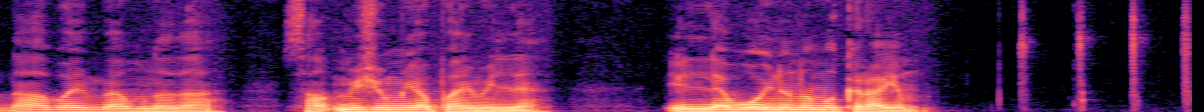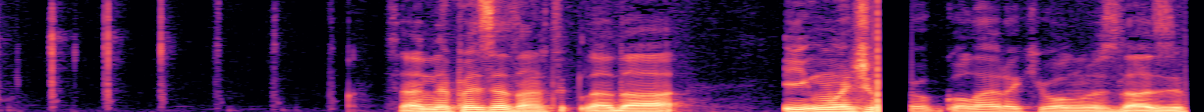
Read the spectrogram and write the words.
ne yapayım ben buna da? Sapmışım mı yapayım ille? İlle boynunu mu kırayım? Sen de pes et artık la daha ilk maçı çok kolay rakip olması lazım.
